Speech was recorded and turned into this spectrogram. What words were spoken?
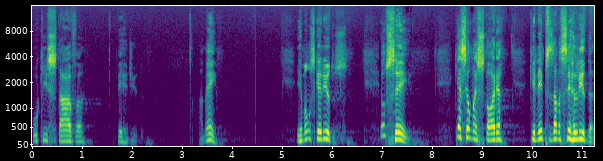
o que estava perdido. Amém? Irmãos queridos, eu sei que essa é uma história que nem precisava ser lida.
